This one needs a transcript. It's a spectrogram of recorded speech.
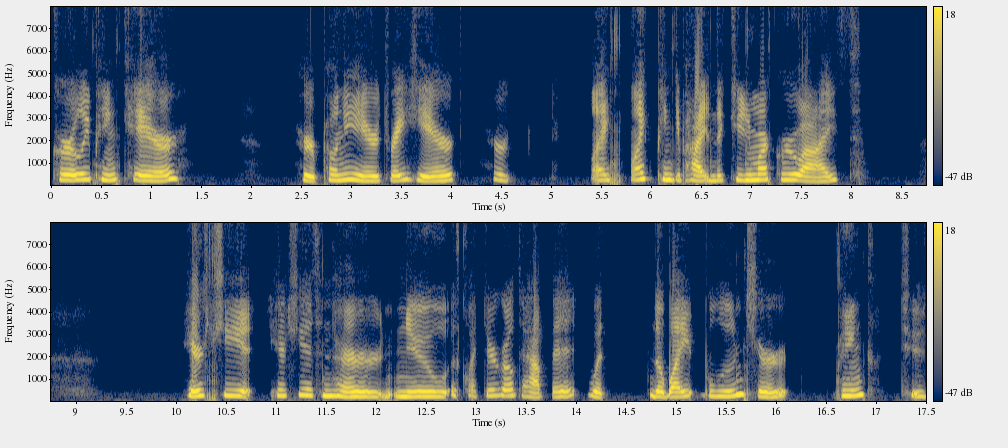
curly pink hair, her pony ears right here, her like like Pinkie Pie in the cutie mark crew eyes. Here she here she is in her new Equestria Girls outfit with the white balloon shirt, pink to,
